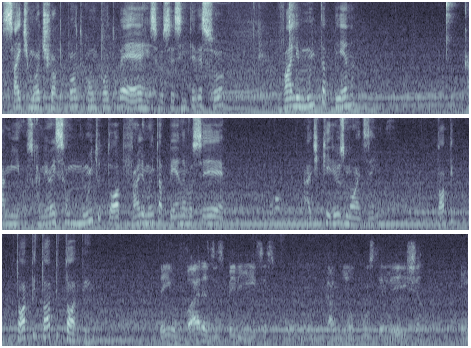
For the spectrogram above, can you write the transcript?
Site modshop.com.br se você se interessou. Vale muito a pena. Os caminhões são muito top, vale muito a pena você adquirir os mods, hein? Top, top, top, top. Tenho várias experiências com o caminhão Constellation. Quem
